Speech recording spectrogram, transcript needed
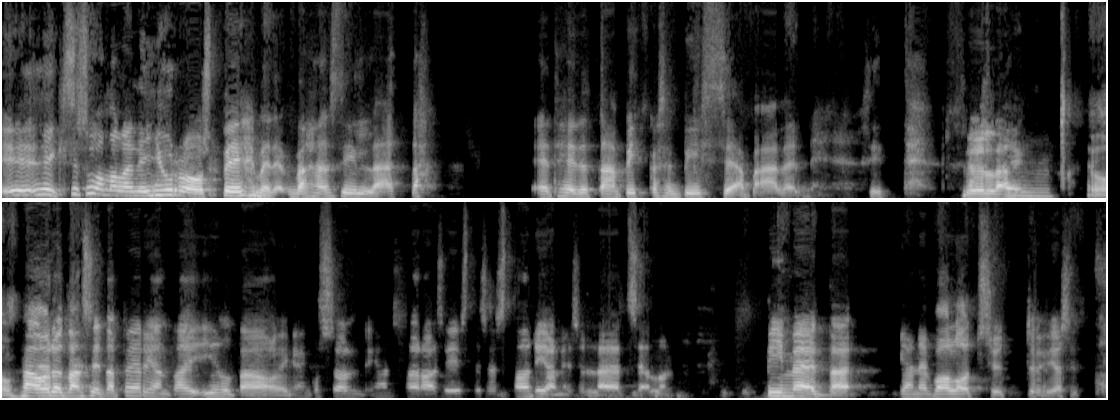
Eikö se suomalainen jurous pehmene vähän sillä, että, että heitetään pikkasen pisseä päälle, niin sitten. Kyllä. Mm. Joo, mä odotan sitä perjantai-iltaa oikein, kun se on ihan sairaan siisti se stadioni sillä, että siellä on pimeätä ja ne valot syttyy ja sitten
